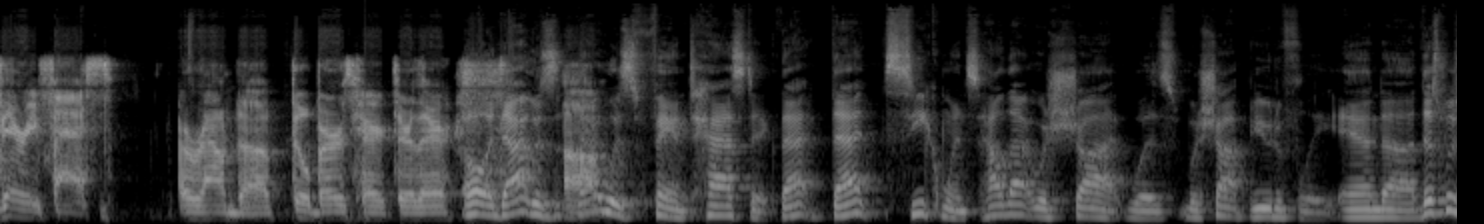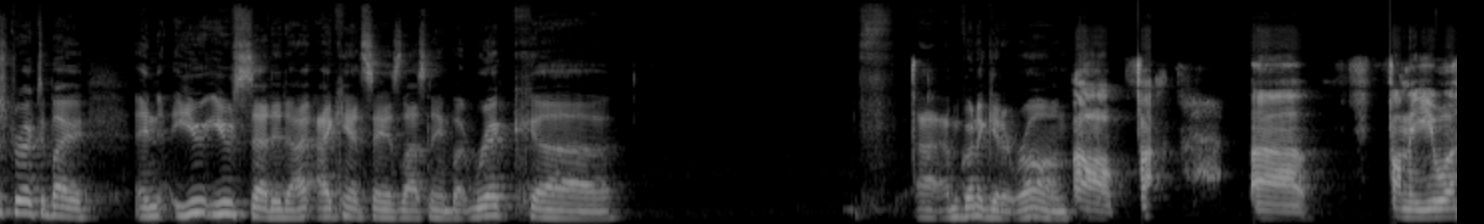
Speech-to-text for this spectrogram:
very fast around uh, Bill Burr's character there. Oh, that was um, that was fantastic. That that sequence, how that was shot was was shot beautifully. And uh, this was directed by and you you said it. I, I can't say his last name, but Rick. Uh, I'm going to get it wrong. Oh, uh, Famuyiwa.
